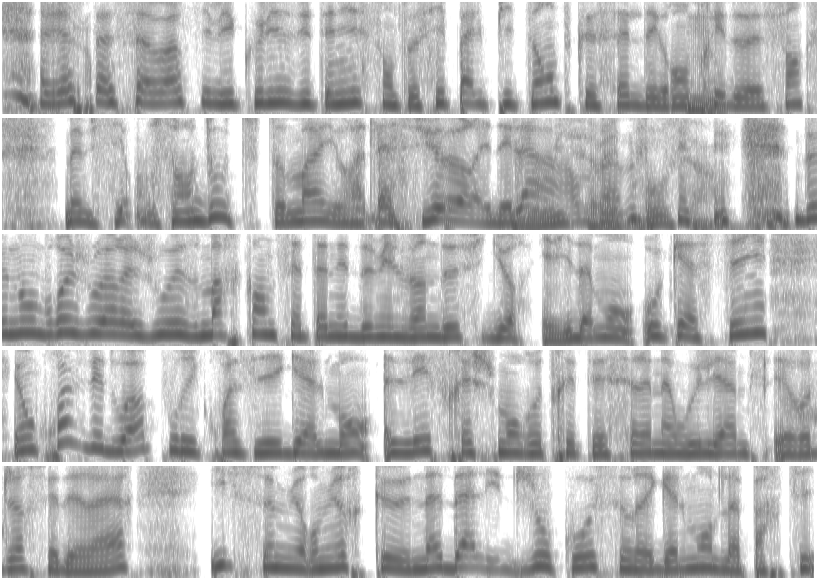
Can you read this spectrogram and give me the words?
Reste à savoir si les coulisses du tennis sont aussi palpitantes que celles des grands prix de F1, même si on s'en doute, Thomas, il y aura de la sueur et des larmes. oui, ça va être beau ça. De nombreux joueurs et joueuses marquantes cette année 2022 figurent évidemment au casting. Et on croise les doigts pour y croiser également les fraîchement retraités Serena Williams et Roger Federer. Il se murmure que Nadal et Djoko seraient également de la partie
